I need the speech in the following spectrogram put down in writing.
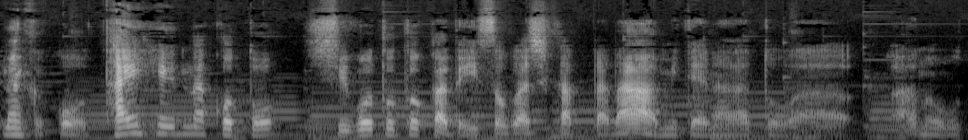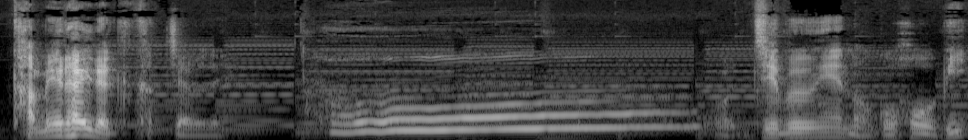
なんかこう、大変なこと仕事とかで忙しかったな、みたいなのとは、あの、ためらいなく買っちゃうね。ほー。自分へのご褒美っ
